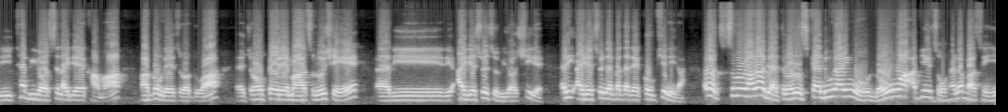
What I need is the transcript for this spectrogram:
ဒီထပ်ပြီးတော့စစ်လိုက်တဲ့အခါမှာဘာကုတ်လဲဆိုတော့သူကအဲကျွန်တော်ပယ်တယ်မှာဆိုလို့ရှိရင်အဲဒီဒီ idea switch ဆိုပြီးတော့ရှိတယ်အဲ့ဒီ idea switch နဲ့ပတ်သက်တဲ့ကုတ်ဖြစ်နေတာအဲ့တော့ဆိုလိုတာကဗျာကျွန်တော်တို့ scan 2တိုင်းကိုလုံးဝအပြည့်စုံ100%ကြီး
